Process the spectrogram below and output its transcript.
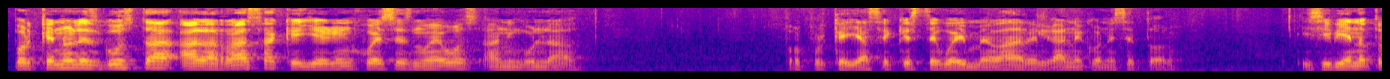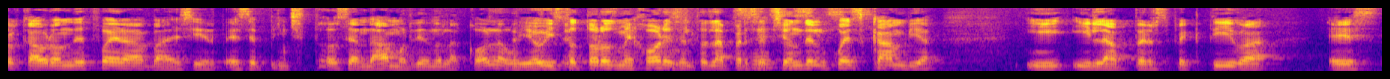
¿Por qué no les gusta a la raza que lleguen jueces nuevos a ningún lado? Por, porque ya sé que este güey me va a dar el gane con ese toro. Y si viene otro cabrón de fuera, va a decir, ese pinche toro se andaba mordiendo la cola, güey. Yo he visto toros mejores, entonces la percepción sí, del sí, juez sí, sí. cambia y, y la perspectiva es,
